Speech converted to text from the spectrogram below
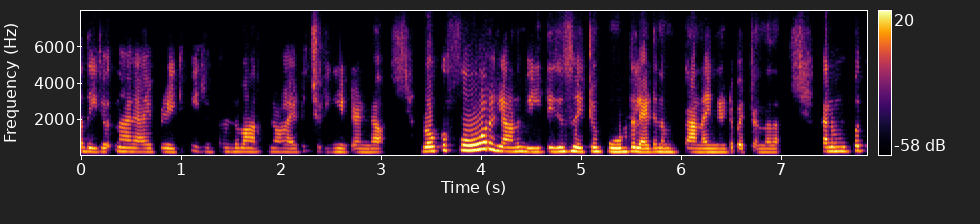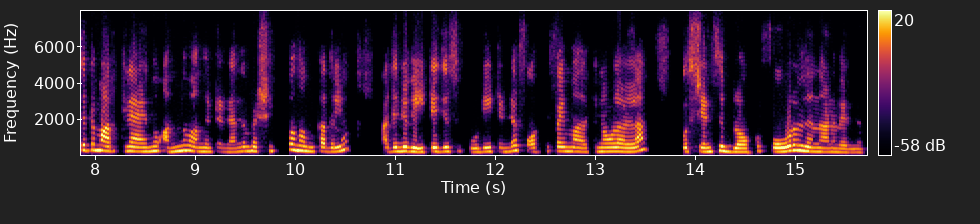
അത് ഇരുപത്തിനാലായപ്പോഴേക്കും ഇരുപത്തിരണ്ട് മാർക്കിനോളായിട്ട് ചുരുങ്ങിയിട്ടുണ്ട്. ബ്ലോക്ക് ഫോറിലാണ് വെയിറ്റേജസ് ഏറ്റവും കൂടുതലായിട്ട് നമുക്ക് കാണാനായിട്ട് പറ്റുന്നത്. കാരണം മുപ്പത്തെട്ട് മാർക്കിനായിരുന്നു അന്ന് വന്നിട്ടുണ്ടായിരുന്നു പക്ഷെ ഇപ്പൊ നമുക്കതിൽ അതിന്റെ വെയിറ്റേജസ് കൂടിയിട്ടുണ്ട്. ഫോർട്ടി ഫൈവ് മാർക്കിനോളമുള്ള ക്വസ്റ്റ്യൻസ് ബ്ലോക്ക് ഫോറിൽ നിന്നാണ് വരുന്നത്.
